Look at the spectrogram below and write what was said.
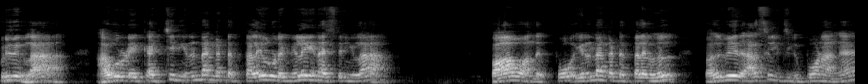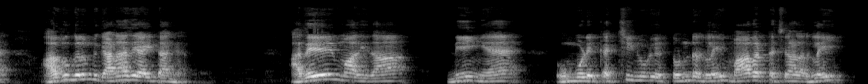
புரியுதுங்களா? அவருடைய கட்சியின் இரண்டாம் கட்ட தலைவருடைய நிலை என்ன தெரியுங்களா? பாவம் அந்த போ இரண்டாம் கட்ட தலைவர்கள் பல்வேறு அரசியல் கட்சிக்கு போனாங்க. அவங்களும் இன்னைக்கு அனாதை ஆயிட்டாங்க. அதே மாதிரி தான் நீங்க உங்களுடைய கட்சியினுடைய தொண்டர்களை மாவட்ட செயலாளர்களை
